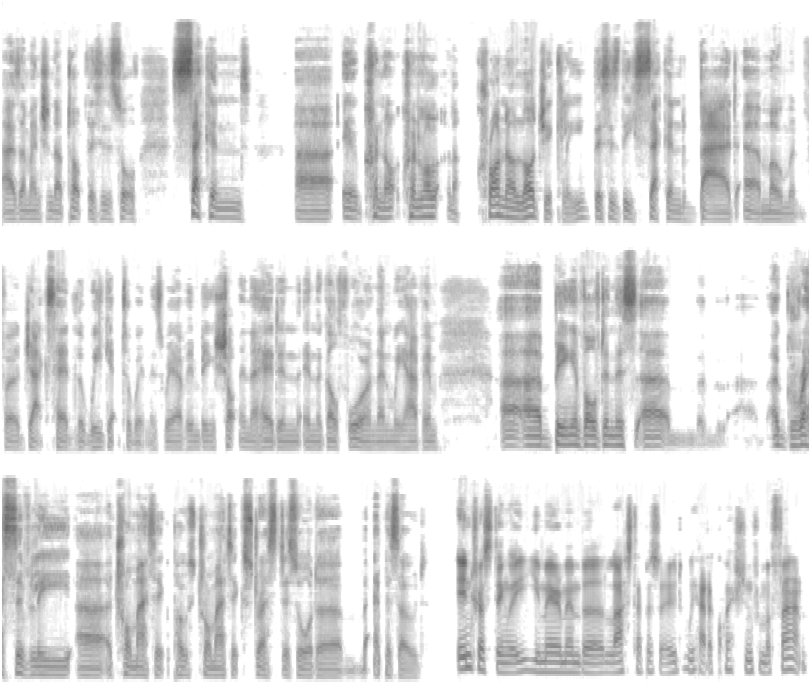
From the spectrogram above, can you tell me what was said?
as I mentioned up top, this is sort of second. Uh, uh, chrono- chrono- chronologically, this is the second bad uh, moment for Jack's head that we get to witness. We have him being shot in the head in, in the Gulf War, and then we have him uh, uh, being involved in this uh, aggressively uh, traumatic, post-traumatic stress disorder episode. Interestingly, you may remember last episode we had a question from a fan,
